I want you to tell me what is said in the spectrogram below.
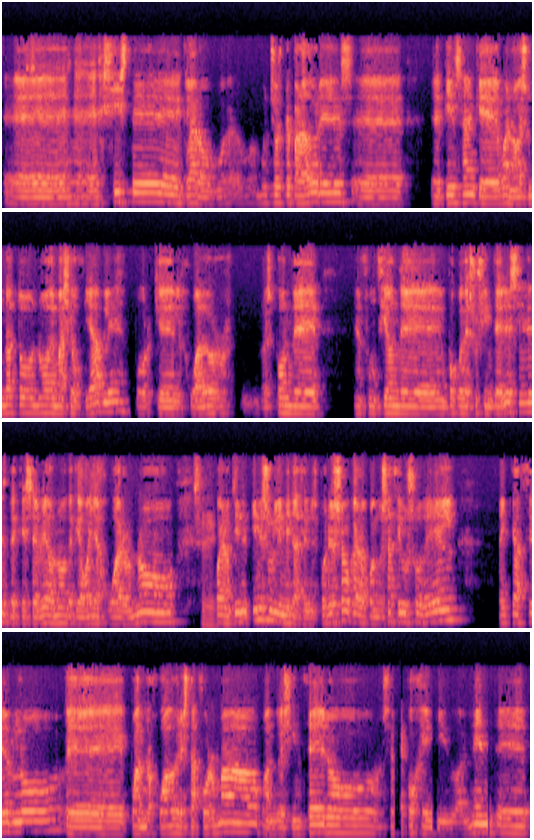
Eh, existe, claro, muchos preparadores eh, eh, piensan que, bueno, es un dato no demasiado fiable porque el jugador responde en función de un poco de sus intereses, de que se vea o no, de que vaya a jugar o no. Bueno, tiene, tiene sus limitaciones. Por eso, claro, cuando se hace uso de él, hay que hacerlo cuando el jugador está formado, cuando es sincero, se recoge individualmente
